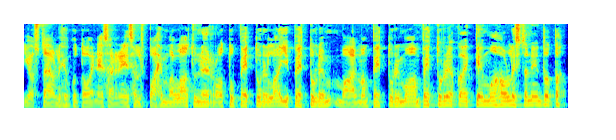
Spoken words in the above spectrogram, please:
jos tämä olisi joku toinen sarja, niin se olisi pahimmanlaatuinen rotu, petturi, laji, petturi, maailman petturi, maan petturi ja kaikkea mahdollista, niin tota,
